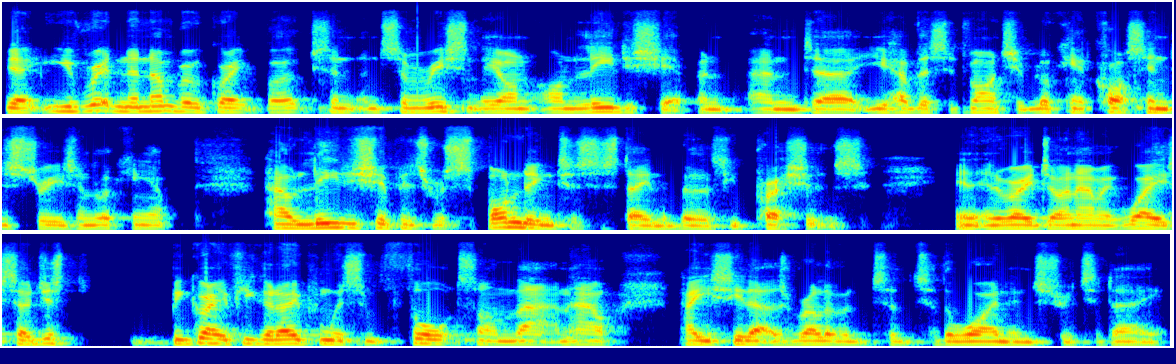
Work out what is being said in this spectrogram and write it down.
you know, you've written a number of great books and, and some recently on on leadership, and and uh, you have this advantage of looking across industries and looking at how leadership is responding to sustainability pressures in, in a very dynamic way. So just be great if you could open with some thoughts on that and how how you see that as relevant to, to the wine industry today.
